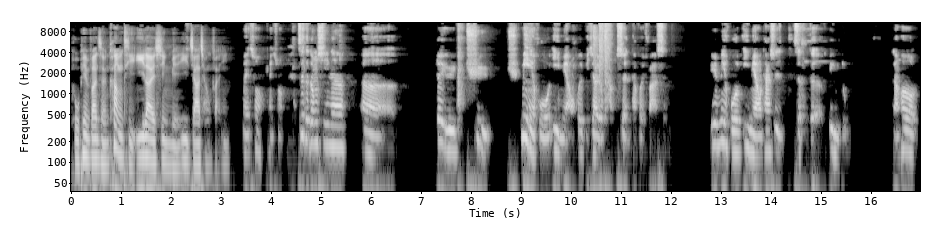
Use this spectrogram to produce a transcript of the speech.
普遍翻成抗体依赖性免疫加强反应。没错，没错，这个东西呢，呃，对于去灭活疫苗会比较有抗胜，它会发生，因为灭活疫苗它是整个病毒，然后。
